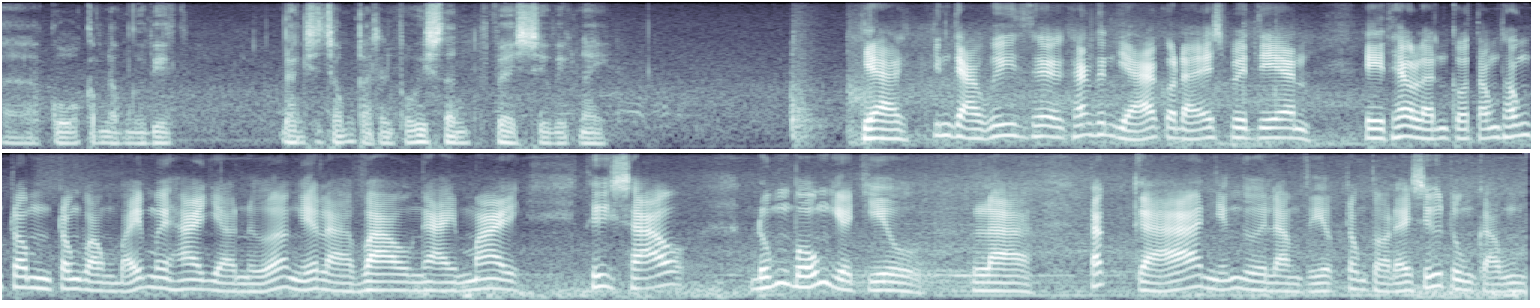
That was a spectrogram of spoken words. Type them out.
uh, của cộng đồng người Việt đang sinh sống tại thành phố Houston về sự việc này. Dạ, kính chào quý khán thính giả của đài SPTN. Thì theo lệnh của Tổng thống Trump trong vòng 72 giờ nữa, nghĩa là vào ngày mai thứ Sáu, đúng 4 giờ chiều là tất cả những người làm việc trong tòa đại sứ Trung Cộng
